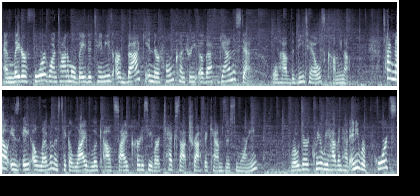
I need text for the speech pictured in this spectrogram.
And later, four Guantanamo Bay detainees are back in their home country of Afghanistan. We'll have the details coming up. Time now is 8:11. Let's take a live look outside, courtesy of our TxDOT traffic cams this morning. Roads are clear. We haven't had any reports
